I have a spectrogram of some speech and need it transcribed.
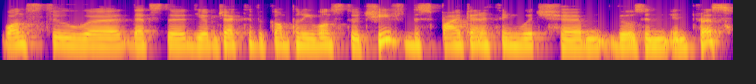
wants to. Uh, that's the the objective a company wants to achieve, despite anything which um, goes in in press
